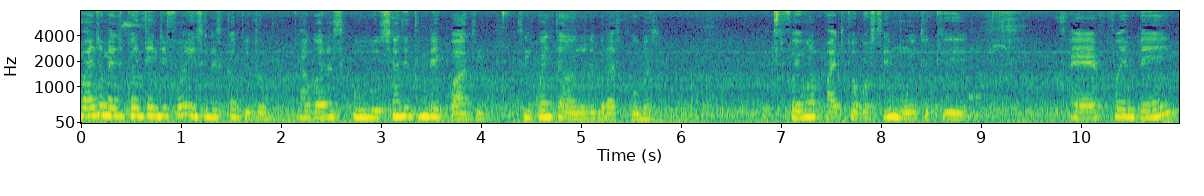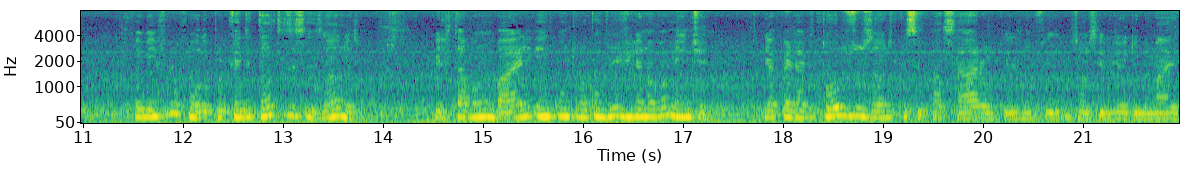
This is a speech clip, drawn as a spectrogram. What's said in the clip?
mais ou menos o que eu entendi foi isso desse capítulo. Agora o 134, 50 anos de Brás Cubas. Foi uma parte que eu gostei muito, que é, foi bem foi bem profundo, porque de tantos esses anos ele estava num baile e encontrou com Virgília novamente. E apesar de todos os anos que se passaram, que eles não, não se viam e tudo mais,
